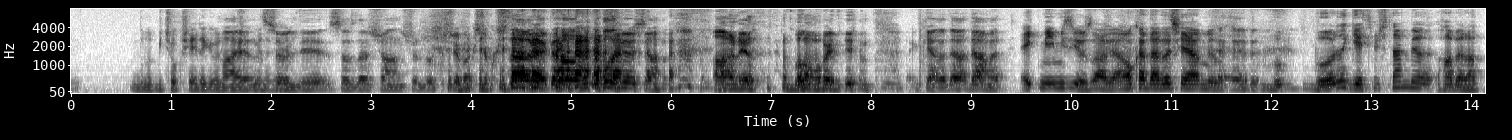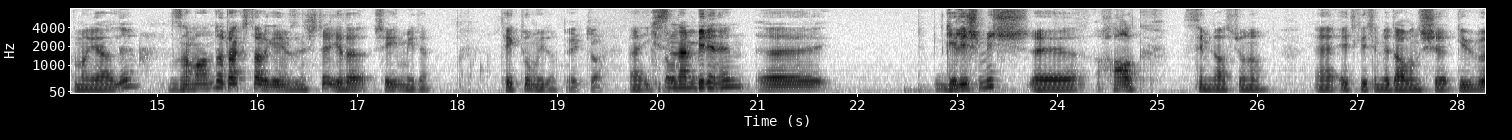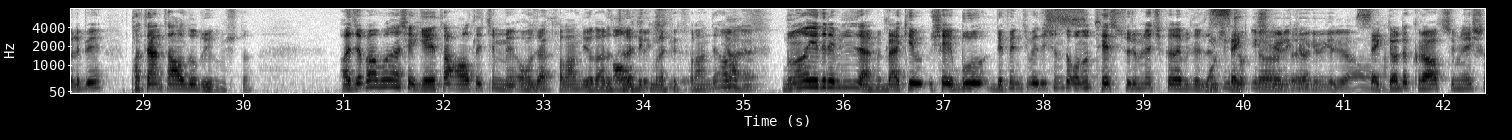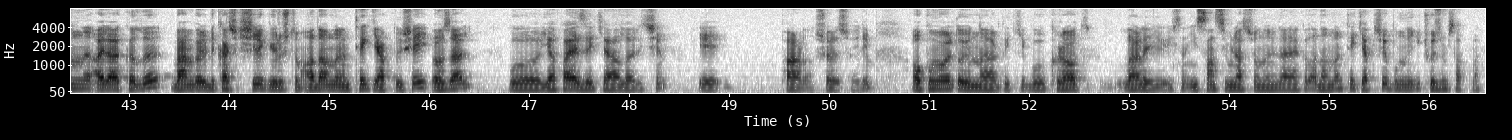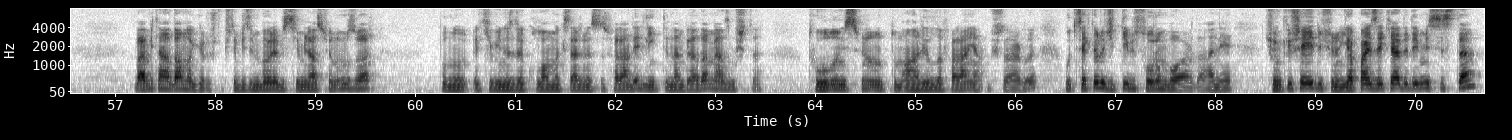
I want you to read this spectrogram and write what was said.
bunu birçok şeyde gördük. gördük. söylediği sözler şu an şurada uçuşuyor. Bak şu kuşlar örnekler havada dolanıyor şu an. Unreal fanboy değilim. Ya, de- devam et. Ekmeğimizi yiyoruz abi. Yani o kadar da şey yapmıyoruz. Evet, evet. Bu, bu arada geçmişten bir haber aklıma geldi. Zamanında Rockstar Games'in işte ya da şeyin miydi? Take-Two muydu? Tekto. Yani ikisinden Doğru. birinin e, gelişmiş e, halk simülasyonu e, etkileşim ve davranışı gibi böyle bir patent aldığı duyulmuştu. Acaba buna şey GTA 6 için mi olacak falan diyorlardı. Trafik trafik diyor. falan diye ama Yani buna da yedirebilirler mi? Belki şey bu Definitive Edition'da onu test sürümüne çıkarabilirler. bunun için çok iş Sektörde- gerekiyor gibi geliyor ama. bana. Sektörde crowd simulation'la alakalı ben böyle birkaç kişiyle görüştüm. Adamların tek yaptığı şey özel bu yapay zekalar için e, pardon şöyle söyleyeyim. Open world oyunlardaki bu crowdlarla ilgili insan, insan simülasyonlarıyla alakalı adamların tek yaptığı şey bununla ilgili çözüm satmak. Ben bir tane adamla görüştüm. İşte bizim böyle bir simülasyonumuz var. Bunu ekibinizde kullanmak ister misiniz falan diye LinkedIn'den bir adam yazmıştı. Tool'un ismini unuttum. Unreal'da falan yapmışlardı. Bu sektörde ciddi bir sorun bu arada. Hani çünkü şeyi düşünün. Yapay zeka dediğimiz sistem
